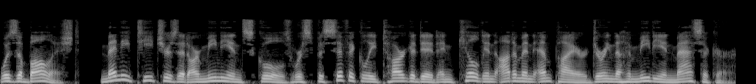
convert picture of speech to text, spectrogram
was abolished. Many teachers at Armenian schools were specifically targeted and killed in Ottoman Empire during the Hamidian massacre.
